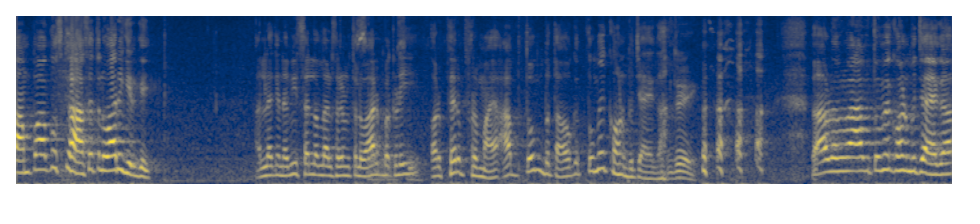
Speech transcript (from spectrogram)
कांपा कि उसके हाथ से तलवार ही गिर गई। अल्लाह के नबी सल्लल्लाहु अलैहि वसल्लम ने तलवार पकड़ी और फिर फरमाया अब तुम बताओ कि तुम्हें कौन बचाएगा? जी। तो आप फरमाया अब तुम्हें कौन बचाएगा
